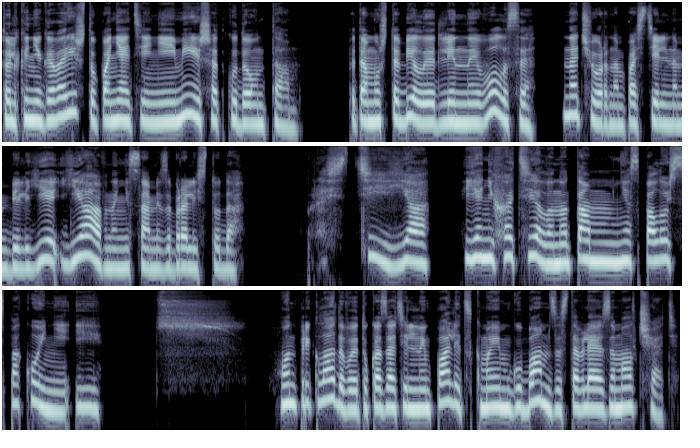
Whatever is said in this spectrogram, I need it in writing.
Только не говори, что понятия не имеешь, откуда он там. Потому что белые длинные волосы на черном постельном белье явно не сами забрались туда. Прости, я... Я не хотела, но там мне спалось спокойнее и... Он прикладывает указательный палец к моим губам, заставляя замолчать.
